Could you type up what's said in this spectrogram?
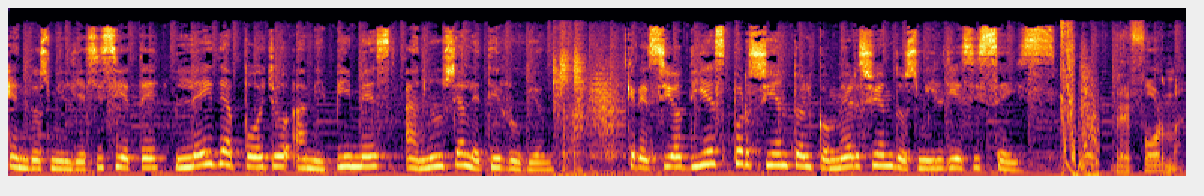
En 2017, Ley de Apoyo a MIPIMES anuncia Leti Rubio. Creció 10% el comercio en 2016. Reforma.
